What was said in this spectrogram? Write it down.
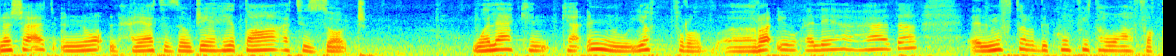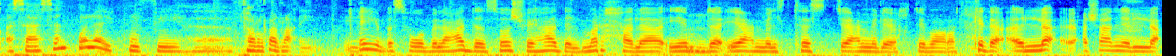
نشأت إنه الحياة الزوجية هي طاعة الزوج. ولكن كأنه يفرض آه، رأيه عليها هذا المفترض يكون في توافق أساسا ولا يكون فيه آه، فرض رأي. اي بس هو بالعادة الزوج في هذه المرحلة يبدأ يعمل تيست يعمل اختبارات كذا. لا عشان اللا هو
